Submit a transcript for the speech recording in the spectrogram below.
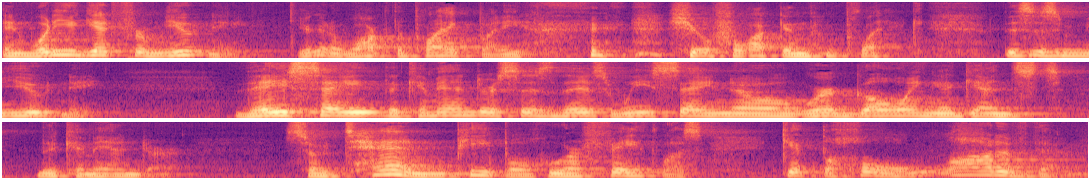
And what do you get for mutiny? You're going to walk the plank, buddy. You're walking the plank. This is mutiny. They say the commander says this, we say no, we're going against the commander. So 10 people who are faithless get the whole lot of them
